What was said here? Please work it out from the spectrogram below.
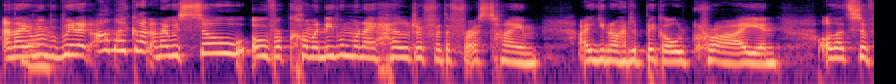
And I remember being like, oh my God. And I was so overcome. And even when I held her for the first time, I, you know, had a big old cry and all that stuff.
